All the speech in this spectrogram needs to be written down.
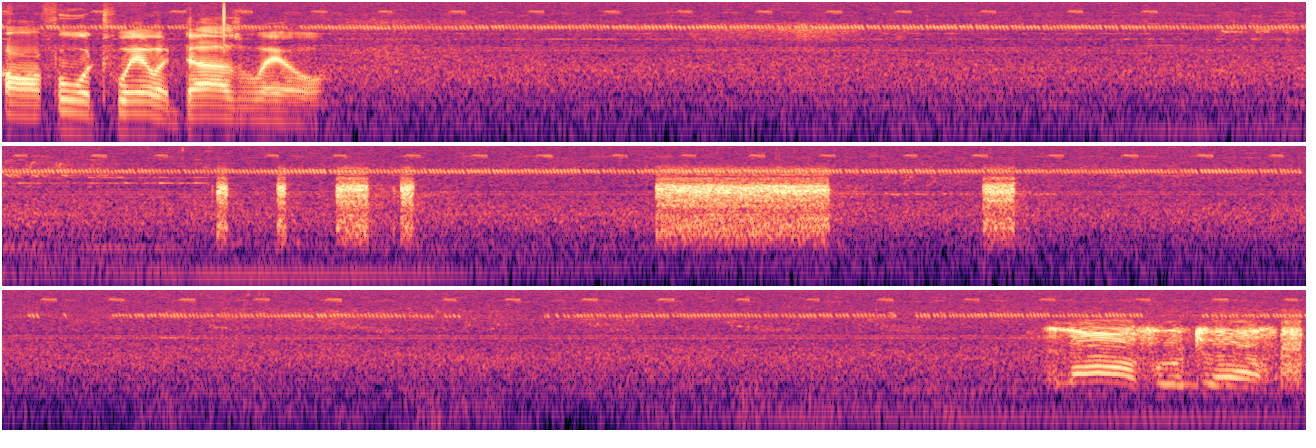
R412 at Doswell. Law 412.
